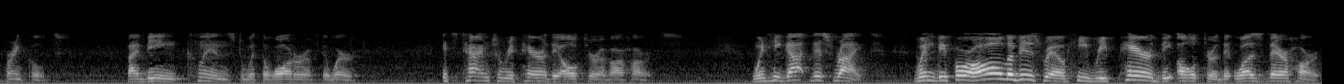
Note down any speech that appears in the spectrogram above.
sprinkled, by being cleansed with the water of the Word. It's time to repair the altar of our hearts. When he got this right, when before all of Israel he repaired the altar that was their heart,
